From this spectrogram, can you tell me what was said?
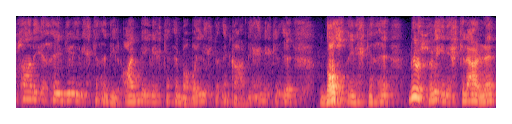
Bu sadece sevgili ilişkisi değil. Anne ilişkisi, baba ilişkisi, kardeş ilişkisi, dost ilişkisi bir sürü ilişkilerle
